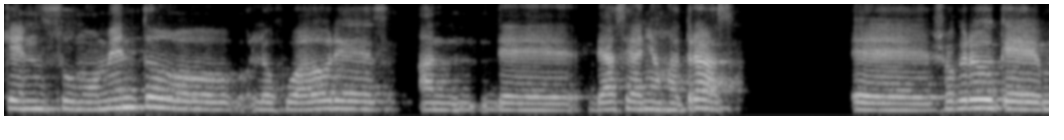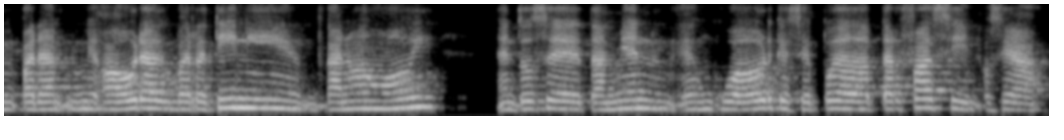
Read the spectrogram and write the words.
que en su momento los jugadores de, hace años atrás. Eh, yo creo que para ahora Berretini ganó hoy, entonces también es un jugador que se puede adaptar fácil. O sea,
